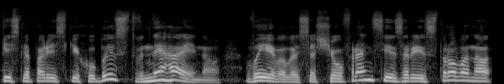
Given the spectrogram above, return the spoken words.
після паризьких убивств негайно виявилося, що у Франції зареєстровано,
